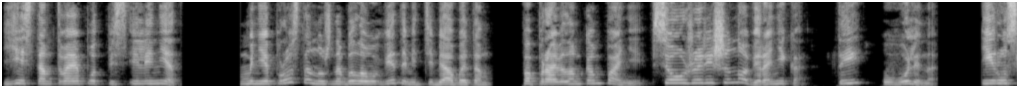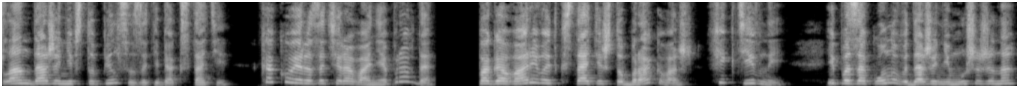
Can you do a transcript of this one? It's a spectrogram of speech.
есть там твоя подпись или нет. Мне просто нужно было уведомить тебя об этом по правилам компании. Все уже решено, Вероника. Ты уволена. И Руслан даже не вступился за тебя, кстати. Какое разочарование, правда? Поговаривают, кстати, что брак ваш фиктивный, и по закону вы даже не муж и жена.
